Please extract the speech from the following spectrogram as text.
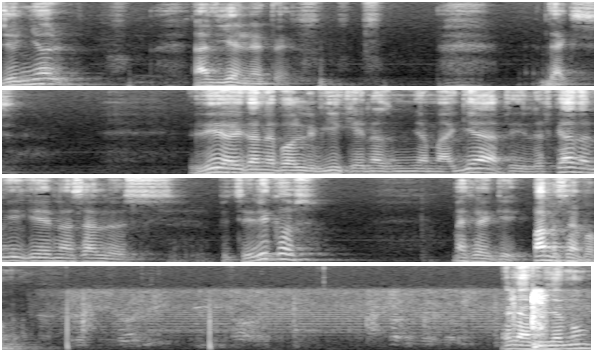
junior, θα βγαίνετε. Εντάξει. Δύο ήταν πολύ. Βγήκε ένας με μια μαγιά από τη Λευκάδα, βγήκε ένας άλλος πιτσιρίκος. Μέχρι εκεί. Πάμε στο επόμενο. Έλα, φίλε μου.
